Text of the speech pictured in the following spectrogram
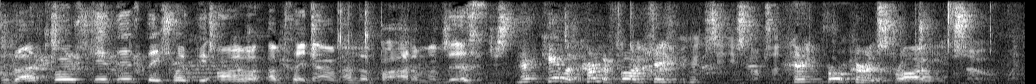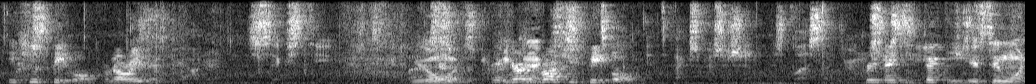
When I first did this, they put the armor upside down on the bottom of this. Can't let Kermit the Frog chase. Poor Kermit the Frog. So when He shoots people for no reason. 16 You're going with Hey, Kermit the Frog shoots Phoenix. people. X position is less than Pre 360. You 1950s. seen what?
